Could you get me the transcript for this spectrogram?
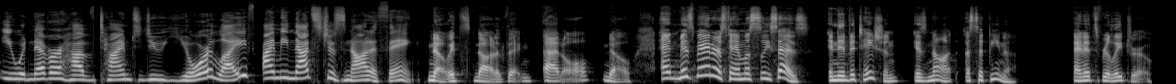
You would never have time to do your life. I mean, that's just not a thing. No, it's not a thing at all. No. And Miss Manners famously says an invitation is not a subpoena. And it's really true.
